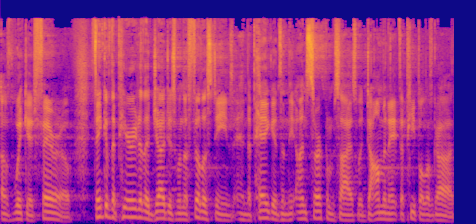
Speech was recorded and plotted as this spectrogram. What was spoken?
of wicked Pharaoh. Think of the period of the judges when the Philistines and the pagans and the uncircumcised would dominate the people of God.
